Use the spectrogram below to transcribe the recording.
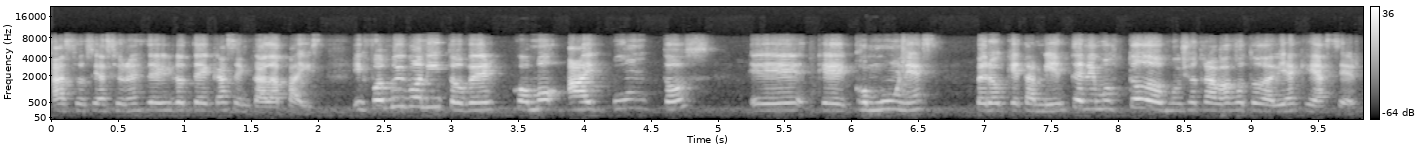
asociaciones de bibliotecas en cada país. Y fue muy bonito ver cómo hay puntos eh, que, comunes pero que también tenemos todo mucho trabajo todavía que hacer.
